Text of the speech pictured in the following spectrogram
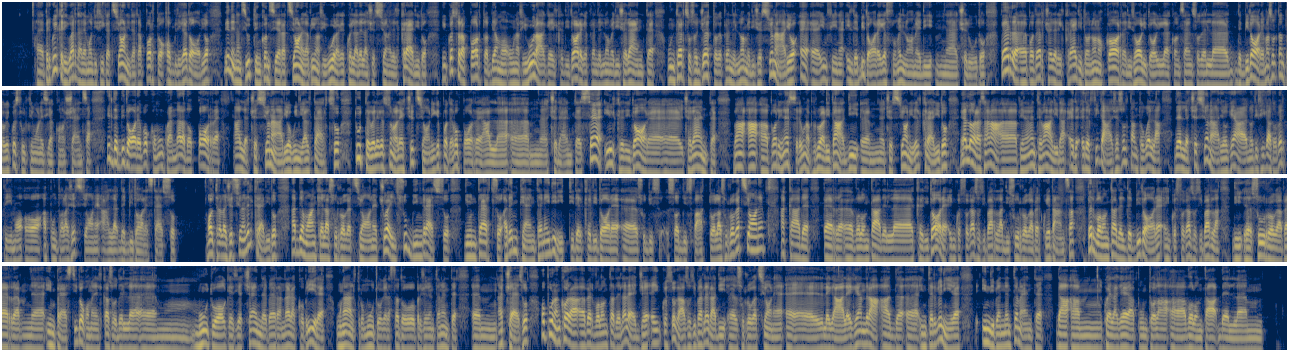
Eh, per quel che riguarda le modificazioni del rapporto obbligatorio, viene innanzitutto in considerazione la prima figura che è quella della cessione del credito. In questo rapporto abbiamo una figura che è il creditore che prende il nome di cedente, un terzo soggetto che prende il nome di cessionario e eh, infine il debitore che assume il nome di mh, mm, ceduto. Per eh, poter cedere il credito non occorre di solito il consenso del debitore, ma soltanto che quest'ultimo ne sia a conoscenza. Il debitore può comunque andare ad opporre al al cessionario, quindi al terzo, tutte quelle che sono le eccezioni che poteva opporre al ehm, cedente. Se il creditore eh, cedente va a, a, porre in essere una pluralità di ehm, cessioni del credito, e allora sarà eh, pienamente valida ed, ed, efficace soltanto quella del cessionario che ha notificato per primo oh, appunto la cessione al debitore stesso. Oltre alla gestione del credito abbiamo anche la surrogazione, cioè il subingresso di un terzo adempiente nei diritti del creditore eh, soddisfatto. La surrogazione accade per eh, volontà del creditore, in questo caso si parla di surroga per quietanza, per volontà del debitore, e in questo caso si parla di eh, surroga per mm, eh, imprestito, come nel caso del ehm, mutuo che si accende per andare a coprire un altro mutuo che era stato precedentemente ehm, acceso, oppure ancora eh, per volontà della legge e in questo caso si parlerà di eh, surrogazione eh, legale che andrà ad eh, intervenire indipendentemente da um, quella che è appunto la uh, volontà del... Um,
